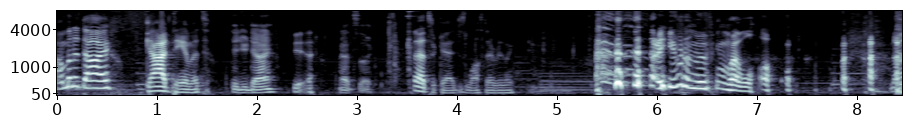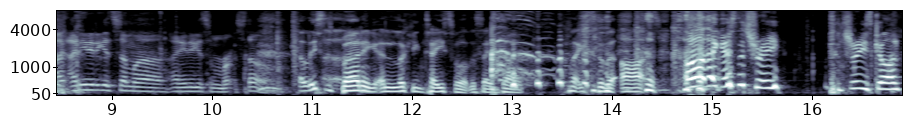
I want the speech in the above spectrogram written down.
I'm gonna die. God damn it. Did you die? Yeah, That sucks. that's okay. I just lost everything. Are you removing my wall? No, I, I needed to get some. Uh, I need to get some r- stone. At least it's burning and looking tasteful at the same time. Next to the art. Oh, there goes the tree. The tree's gone.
